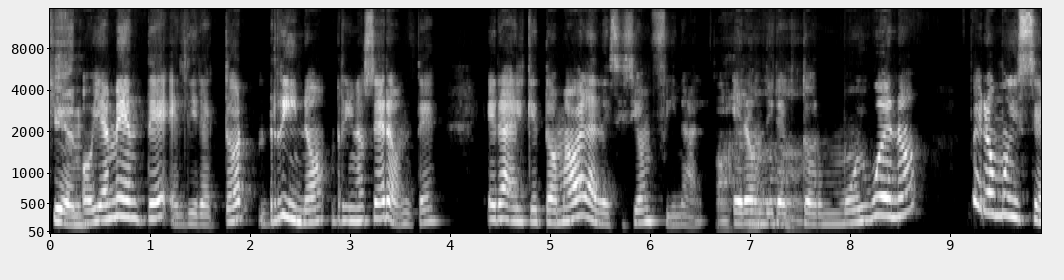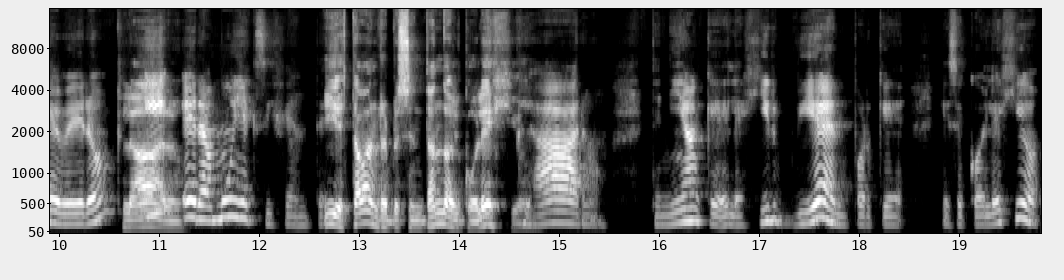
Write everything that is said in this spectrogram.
¿quién? Obviamente, el director Rino, Rinoceronte, era el que tomaba la decisión final. Era un director muy bueno, pero muy severo. Claro. Y era muy exigente. Y estaban representando al colegio. Claro, tenían que elegir bien porque ese colegio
